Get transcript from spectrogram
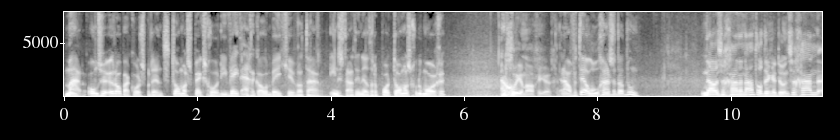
Maar onze Europa-correspondent Thomas Pekschoor... die weet eigenlijk al een beetje wat daarin staat in dat rapport. Thomas, goedemorgen. Goedemorgen, Jurgen. Nou, vertel, hoe gaan ze dat doen? Nou, ze gaan een aantal dingen doen. Ze gaan uh,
